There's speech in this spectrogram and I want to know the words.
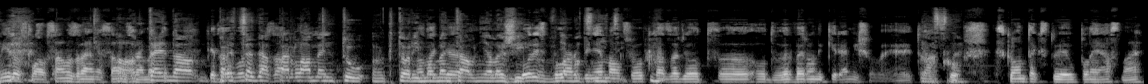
Miroslav, samozrejme, samozrejme. Ten tak, predseda parlamentu, ktorý no, momentálne leží Boris Kolár by nemal čo odchádzať od, od Veroniky Remišovej. Hej, to ako, z kontextu je úplne jasné.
